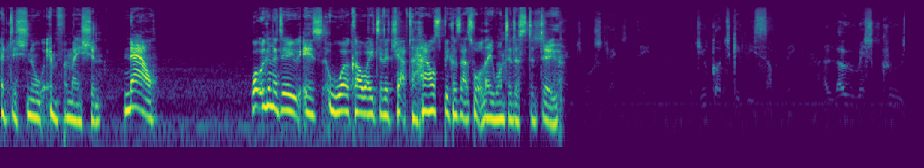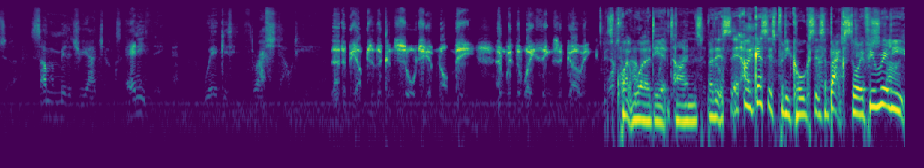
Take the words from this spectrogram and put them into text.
additional information. Now, what we're going to do is work our way to the chapter house because that's what they wanted us to do. Thin, to some military adjuncts, anything. We're getting thrashed out here. That'd be up to the consortium, not me. And with the way things are going, It's quite wordy at times, but it's I guess it's pretty cool because it's a backstory. If you're really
